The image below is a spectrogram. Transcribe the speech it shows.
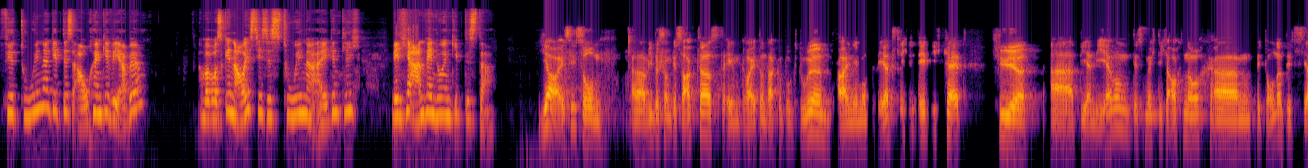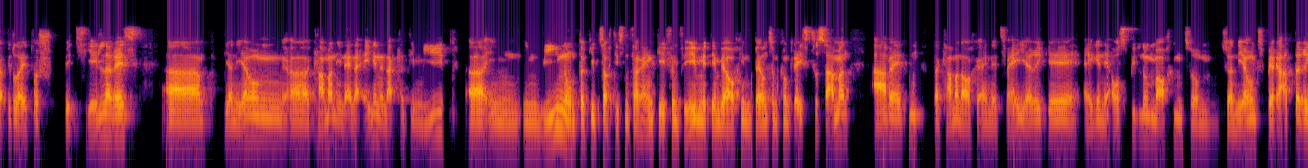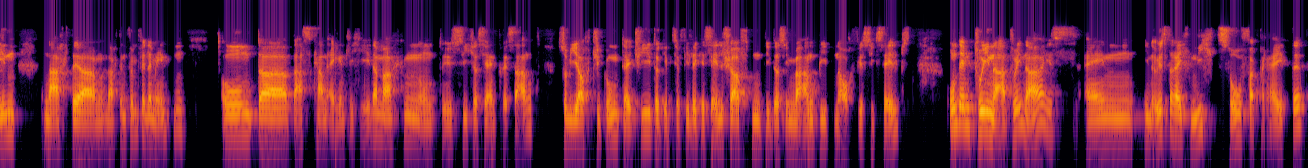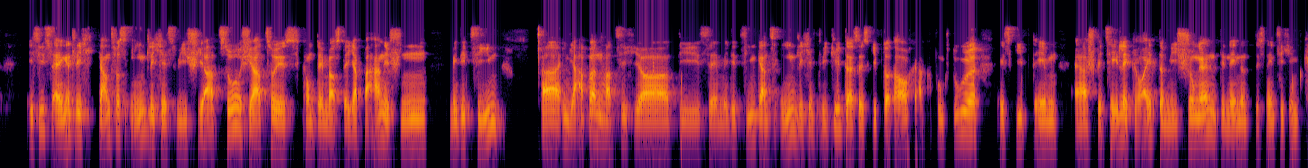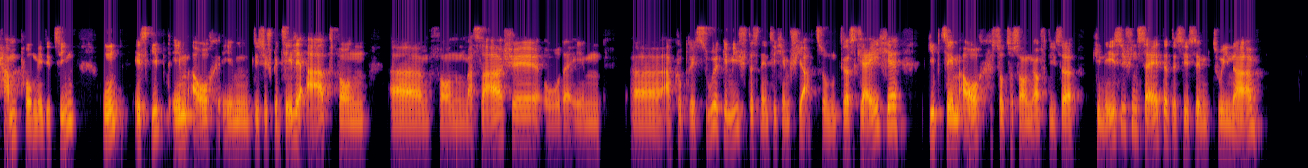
Für Tuiner gibt es auch ein Gewerbe. Aber was genau ist dieses Tuiner eigentlich? Welche Anwendungen gibt es da? Ja, es ist so, äh, wie du schon gesagt hast, eben Kräuter und Akupunktur fallen eben unter die ärztliche Tätigkeit. Für äh, die Ernährung, das möchte ich auch noch ähm, betonen, das ist ja ein bisschen etwas Spezielleres. Äh, die Ernährung äh, kann man in einer eigenen Akademie äh, in, in Wien und da gibt es auch diesen Verein G5E, mit dem wir auch in, bei unserem Kongress zusammenarbeiten. Da kann man auch eine zweijährige eigene Ausbildung machen zum, zur Ernährungsberaterin nach, der, nach den fünf Elementen. Und äh, das kann eigentlich jeder machen und ist sicher sehr interessant, so wie auch Qigong, Tai Chi. Da gibt es ja viele Gesellschaften, die das immer anbieten, auch für sich selbst. Und eben Tuina. Tuina ist ein in Österreich nicht so verbreitet. Es ist eigentlich ganz was ähnliches wie Shiatsu. Shiatsu ist, kommt eben aus der japanischen Medizin in Japan hat sich ja diese Medizin ganz ähnlich entwickelt. Also es gibt dort auch Akupunktur, es gibt eben äh, spezielle Kräutermischungen, die nennen, das nennt sich eben Campo-Medizin. Und es gibt eben auch eben diese spezielle Art von, äh, von Massage oder eben äh, Akupressur gemischt, das nennt sich eben Shiatsu. Und das Gleiche gibt es eben auch sozusagen auf dieser chinesischen Seite, das ist eben Tuina.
